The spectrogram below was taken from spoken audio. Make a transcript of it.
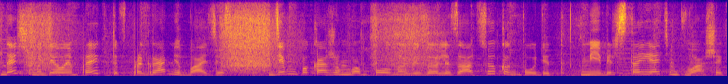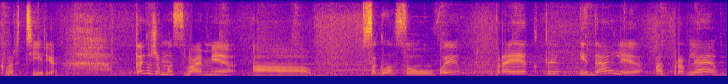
Дальше мы делаем проекты в программе «Базис», где мы покажем вам полную визуализацию, как будет мебель стоять в вашей квартире. Также мы с вами э, согласовываем проекты и далее отправляем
